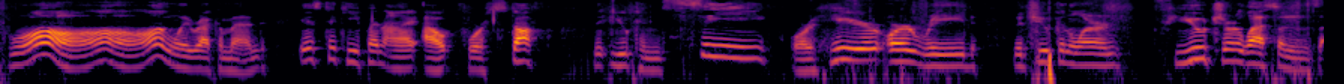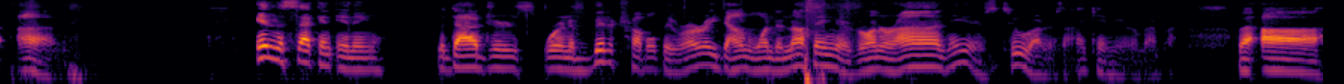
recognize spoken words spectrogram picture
strongly recommend is to keep an eye out for stuff that you can see or hear or read that you can learn future lessons on. In the second inning, the Dodgers were in a bit of trouble. They were already down one to nothing. There's runner on. Maybe there's two runners on. I can't even remember. But uh,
